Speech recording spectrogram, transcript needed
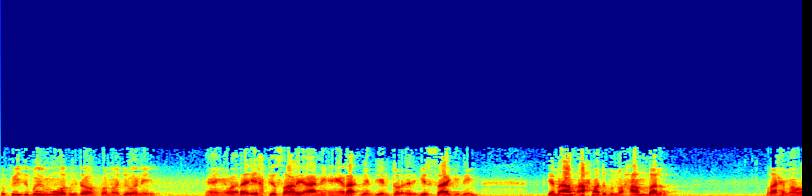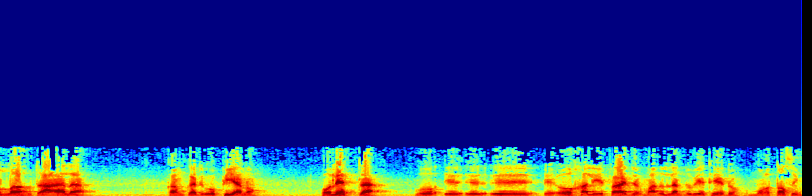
so piiji ɓuri mooɓi ɗo kono joni en waɗa ihtisar yani en raɓɓin ɗinto e qissaji ɗin. Imam ahmad ibnu hambal rahimahullahu taala kanko kadi o piyano o letta o e e e, e o halifajo maɗum lanɗo wiyeteɗo motasim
